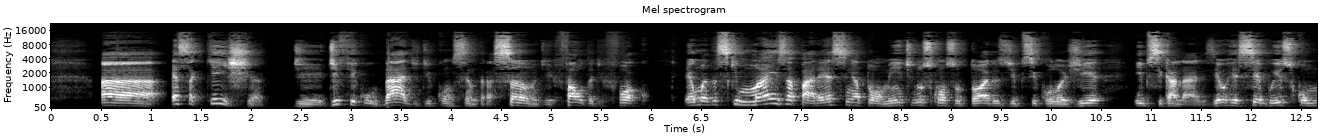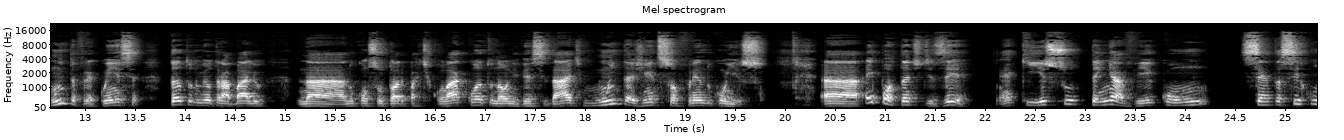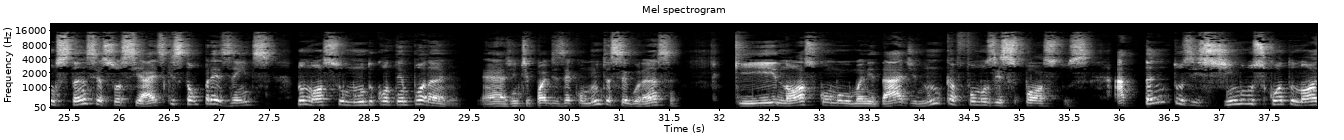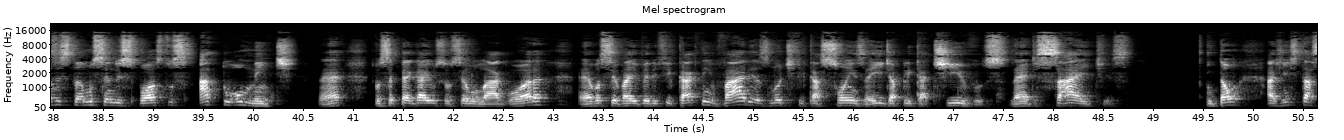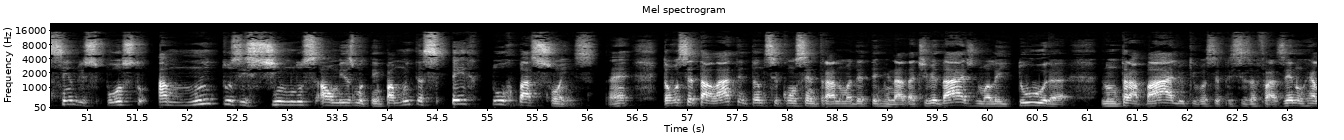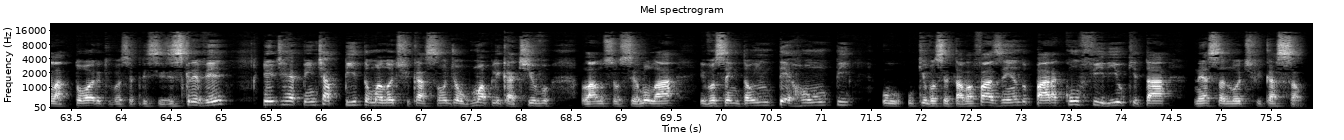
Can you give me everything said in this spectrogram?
uh, essa queixa de dificuldade de concentração, de falta de foco, é uma das que mais aparecem atualmente nos consultórios de psicologia e psicanálise. Eu recebo isso com muita frequência, tanto no meu trabalho na, no consultório particular quanto na universidade, muita gente sofrendo com isso. Uh, é importante dizer é, que isso tem a ver com certas circunstâncias sociais que estão presentes no nosso mundo contemporâneo. É, a gente pode dizer com muita segurança que nós, como humanidade, nunca fomos expostos a tantos estímulos quanto nós estamos sendo expostos atualmente. Né? Se você pegar o seu celular agora, é, você vai verificar que tem várias notificações aí de aplicativos, né, de sites. Então, a gente está sendo exposto a muitos estímulos ao mesmo tempo, a muitas perturbações. Né? Então, você está lá tentando se concentrar numa determinada atividade, numa leitura, num trabalho que você precisa fazer, num relatório que você precisa escrever, e de repente apita uma notificação de algum aplicativo lá no seu celular e você então interrompe o, o que você estava fazendo para conferir o que está nessa notificação.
